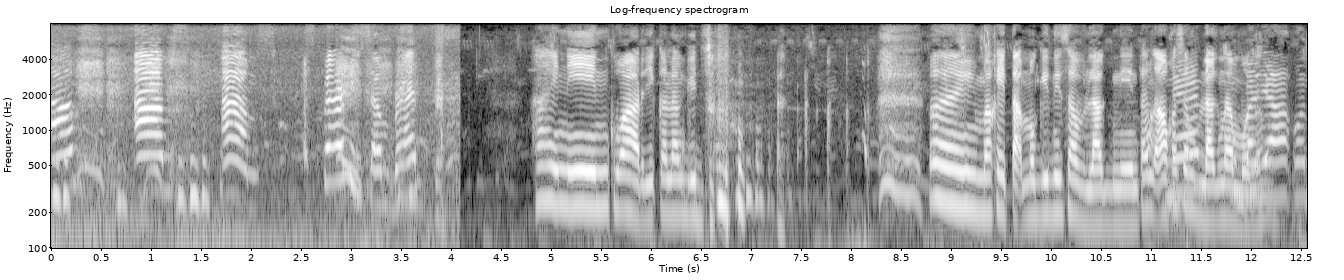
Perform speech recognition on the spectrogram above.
Arms, arms, arms. Spare me some bread. Hi, Nin. Kuwari ka lang gid sa Ay, makita mo gini sa vlog nin. Tanaw ka sa vlog na mo. No? Kumbalya ako,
